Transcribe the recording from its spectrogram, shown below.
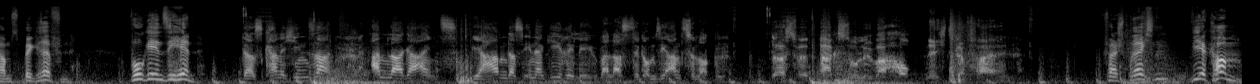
Sie haben's begriffen. Wo gehen Sie hin? Das kann ich Ihnen sagen. Anlage 1. Wir haben das Energierelais überlastet, um sie anzulocken. Das wird Axel überhaupt nicht gefallen. Versprechen, wir kommen.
